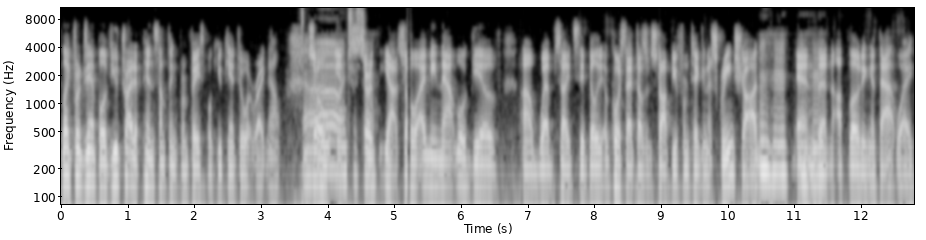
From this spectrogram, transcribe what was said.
Like for example, if you try to pin something from Facebook, you can't do it right now. Oh, so interesting. yeah, so I mean that will give uh, websites the ability. Of course, that doesn't stop you from taking a screenshot mm-hmm, and mm-hmm. then uploading it that way,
